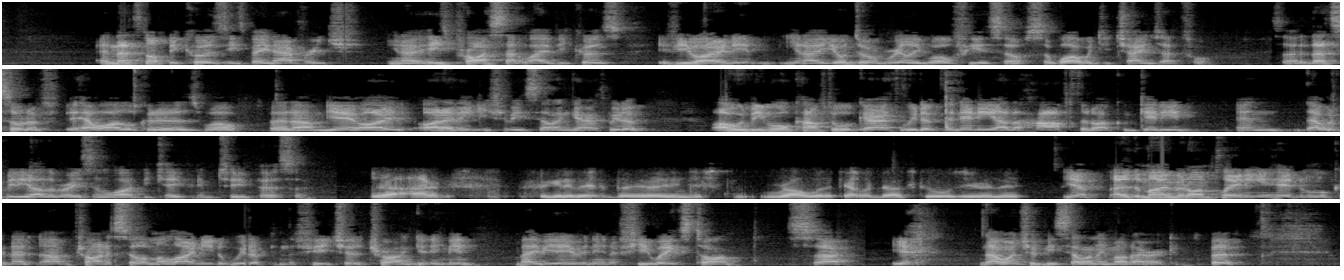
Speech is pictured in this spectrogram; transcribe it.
And that's not because he's been average. You know, he's priced that way because if you own him, you know, you're doing really well for yourself. So why would you change that for? So that's sort of how I look at it as well. But um, yeah, I, I don't think you should be selling Gareth Widdop. I would be more comfortable with Gareth Widdop than any other half that I could get in. And that would be the other reason why I'd be keeping him too, Perso. Yeah, 100%. Forget about the BE and just roll with a couple of dud scores here and there. Yeah, at the moment I'm planning ahead and looking at um, trying to sell a Maloney to Widdop in the future to try and get him in, maybe even in a few weeks' time. So, yeah, no one should be selling him, out, I reckon. But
